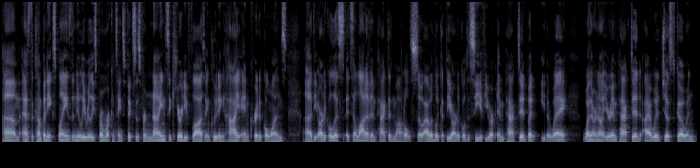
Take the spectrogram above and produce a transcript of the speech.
Um, as the company explains, the newly released firmware contains fixes for nine security flaws, including high and critical ones. Uh, the article lists it's a lot of impacted models, so I would look at the article to see if you are impacted. But either way, whether or not you're impacted, I would just go and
